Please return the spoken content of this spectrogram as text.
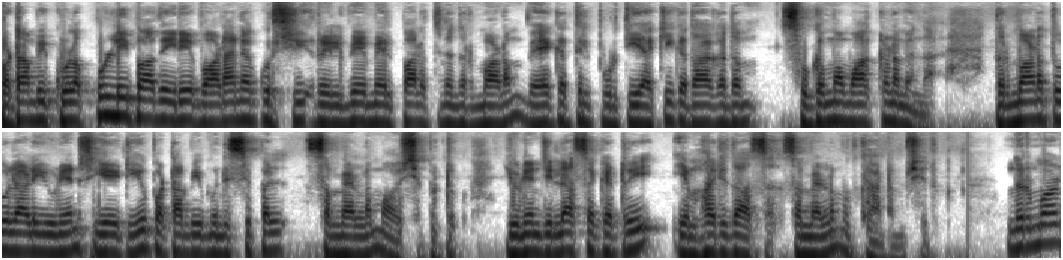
പട്ടാമ്പി കുളപ്പുള്ളി പാതയിലെ വാടാനക്കുറിശി റെയിൽവേ മേൽപ്പാലത്തിന്റെ നിർമ്മാണം വേഗത്തിൽ പൂർത്തിയാക്കി ഗതാഗതം സുഗമമാക്കണമെന്ന് നിർമ്മാണ തൊഴിലാളി union C I T U Pattambi municipal സമ്മേളനം ആവശ്യപ്പെട്ടു. യൂണിയൻ ജില്ലാ സെക്രട്ടറി എം ഹരിദാസ് സമ്മേളനം ഉദ്ഘാടനം ചെയ്തു. നിർമ്മാണ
